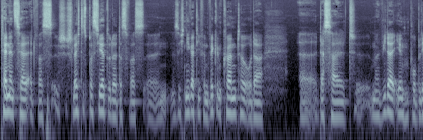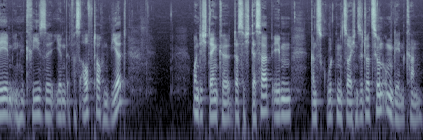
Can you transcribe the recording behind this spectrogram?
tendenziell etwas Schlechtes passiert oder das, was äh, sich negativ entwickeln könnte oder äh, dass halt mal wieder irgendein Problem, irgendeine Krise, irgendetwas auftauchen wird. Und ich denke, dass ich deshalb eben ganz gut mit solchen Situationen umgehen kann.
